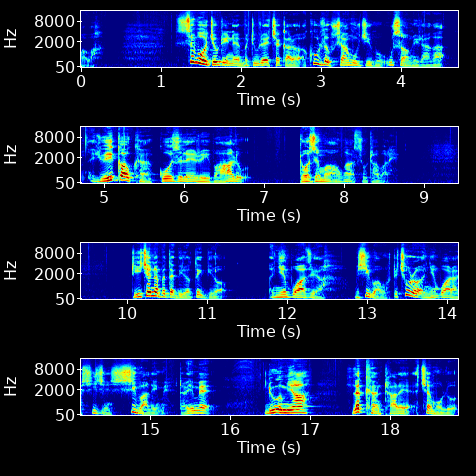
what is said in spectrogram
မှာပါ။စစ်ဘိုလ်ချုပ်တွေနဲ့မတူတဲ့အချက်ကတော့အခုလှုပ်ရှားမှုကြီးကိုဥဆောင်နေတာကအရွေးကောက်ခံကိုယ်စားလှယ်တွေပါလို့ဒေါ်စင်မအောင်ကဆိုထားပါတယ်ဒီအချက်နဲ့ပတ်သက်ပြီးတော့သိပ်ပြီးတော့ အငင်းပွားစရာမရှိပါဘူးတချို့တော့အငင်းပွားတာရှိချင်းရှိပါလိမ့်မယ်ဒါပေမဲ့လူအများလက်ခံထားတဲ့အချက်မို့လို့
